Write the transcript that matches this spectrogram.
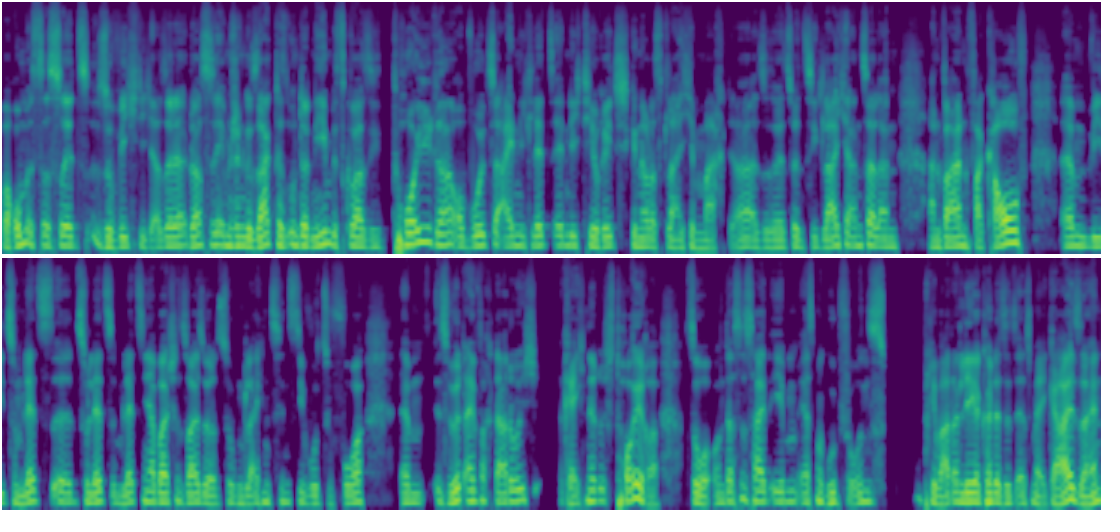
Warum ist das jetzt so wichtig? Also du hast es eben schon gesagt, das Unternehmen ist quasi teurer, obwohl es ja eigentlich letztendlich theoretisch genau das Gleiche macht. Ja? Also jetzt, wenn es die gleiche Anzahl an, an Waren verkauft, ähm, wie zum Letz, äh, zuletzt im letzten Jahr beispielsweise oder zum gleichen Zinsniveau zuvor, ähm, es wird einfach dadurch rechnerisch teurer. So, und das ist halt eben erstmal gut für uns Privatanleger könnte das jetzt erstmal egal sein,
